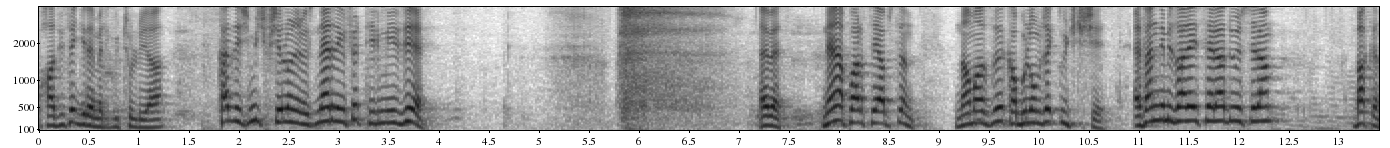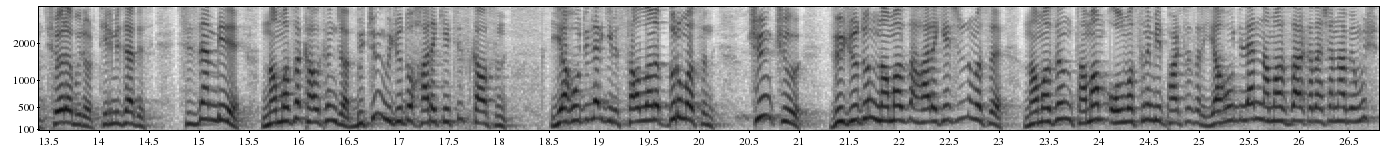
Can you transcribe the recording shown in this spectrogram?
Hadise giremedik bir türlü ya. Kardeşim hiçbir şeyle oynamak. Nerede geçiyor? Tirmizi. Evet. Ne yaparsa yapsın. Namazı kabul olmayacak 3 kişi. Efendimiz Aleyhisselatü Vesselam bakın şöyle buyuruyor Tirmizi hadis. Sizden biri namaza kalkınca bütün vücudu hareketsiz kalsın. Yahudiler gibi sallanıp durmasın. Çünkü vücudun namazda hareketsiz durması namazın tamam olmasının bir parçasıdır. Yahudiler namazda arkadaşlar ne yapıyormuş?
